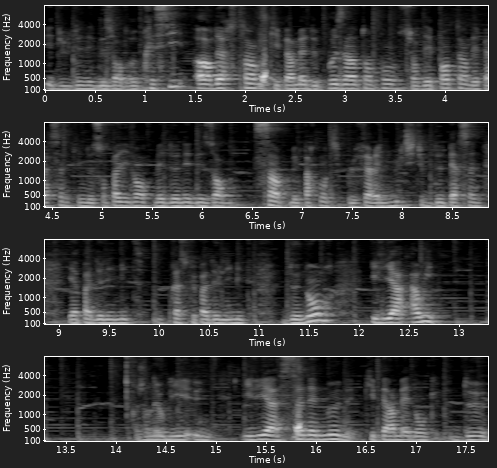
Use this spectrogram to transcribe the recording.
et de lui donner des ordres précis. Order Stand qui permet de poser un tampon sur des pantins des personnes qui ne sont pas vivantes mais donner des ordres simples. Mais par contre, il peut le faire à une multitude de personnes. Il n'y a pas de limite, presque pas de limite de nombre. Il y a, ah oui, j'en ai oublié une. Il y a Sun and Moon qui permet donc de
